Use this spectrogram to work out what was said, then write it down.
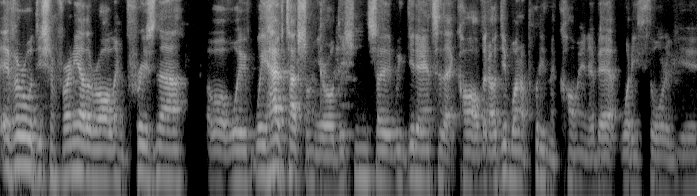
ever audition for any other role in Prisoner? Well, we, we have touched on your audition, so we did answer that, Kyle, but I did want to put in the comment about what he thought of you.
